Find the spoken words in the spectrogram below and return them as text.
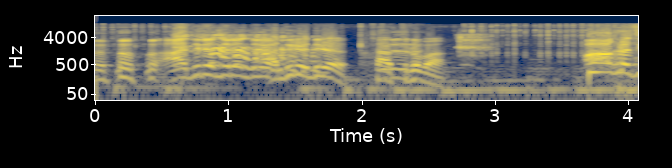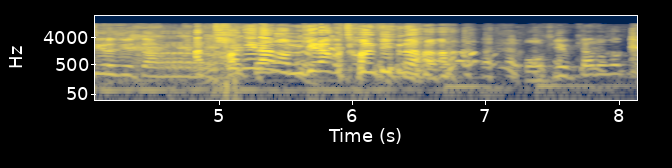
아 느려 느려 느려. 아 느려 느려. 자. 들어봐. 아 그렇지 그렇지. 아 턴이나 넘기라고 턴이나 어떻게 이렇게 하는 건데?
